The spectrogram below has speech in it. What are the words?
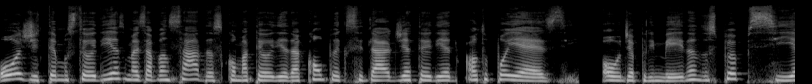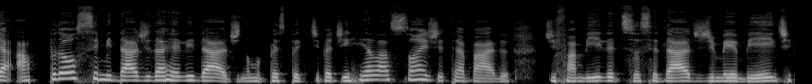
Hoje temos teorias mais avançadas, como a teoria da complexidade e a teoria da autopoiese, onde a primeira nos propicia a proximidade da realidade, numa perspectiva de relações de trabalho, de família, de sociedade, de meio ambiente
